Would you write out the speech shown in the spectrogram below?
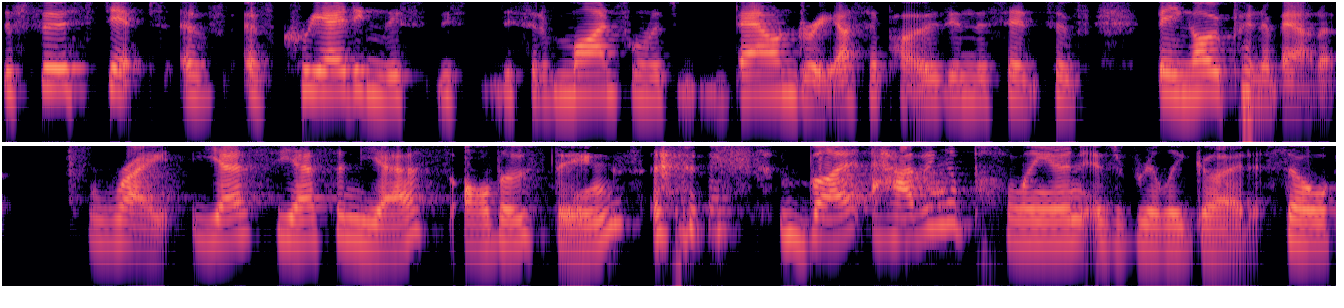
the first steps of of creating this this this sort of mindfulness boundary, I suppose, in the sense of being open about it? Right. Yes, yes, and yes, all those things. but having a plan is really good. So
